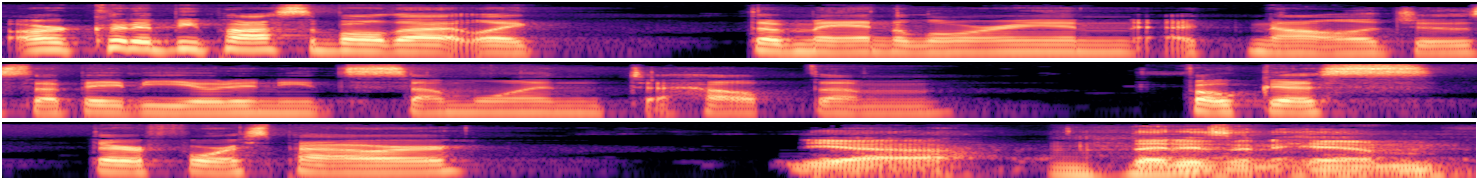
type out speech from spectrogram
or could it be possible that like the Mandalorian acknowledges that Baby Yoda needs someone to help them focus their force power? yeah, that isn't him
